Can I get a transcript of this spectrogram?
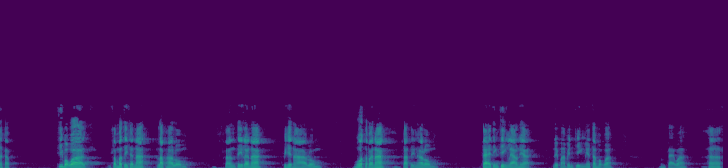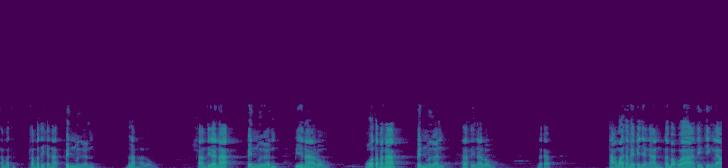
นะครับ ที่บอกว่าสัมปติชนะ รับอารมณ์ สันติรณะ พิจารณาอารมณ์โวตปนะตัดสินอารมณ์ แต่จริง ๆ แล้วเนี่ย ในความเป็นจริงเนี่ยท่านบอกว่า มันแปลว่าอ่าสัมปติสัมปติชนะเป็นเหมือนรับอารมณ์ สันติรณะ เป็นเหมือนพิจารณาอารมณ์โวตปนะเป็นเหมือนตัดสินอารมณ์นะครับ ถามว่าทำไมเป็นอย่างนั้นท่านบอกว่าจริง ๆแล้ว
